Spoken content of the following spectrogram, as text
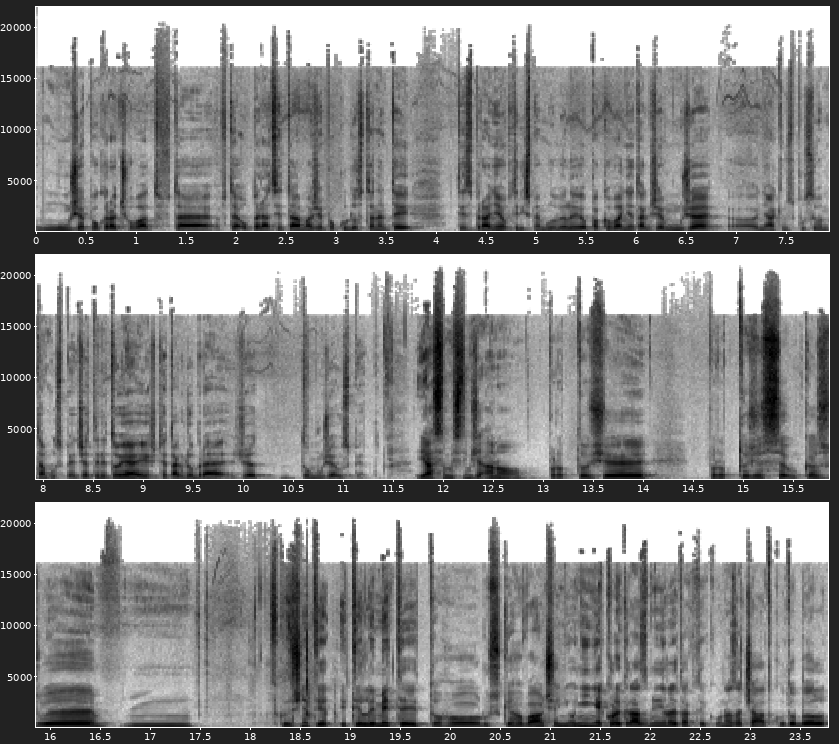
může pokračovat v té, v té operaci tam a že pokud dostane ty ty zbraně, o kterých jsme mluvili opakovaně, takže může uh, nějakým způsobem tam uspět. Že tedy to je ještě tak dobré, že to může uspět. Já si myslím, že ano, protože, protože se ukazuje, mm, skutečně ty, i ty limity toho ruského válčení. Oni několikrát změnili taktiku. Na začátku to byl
